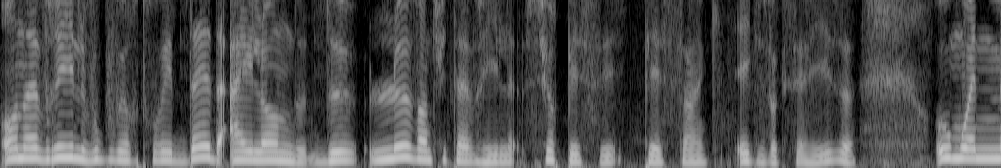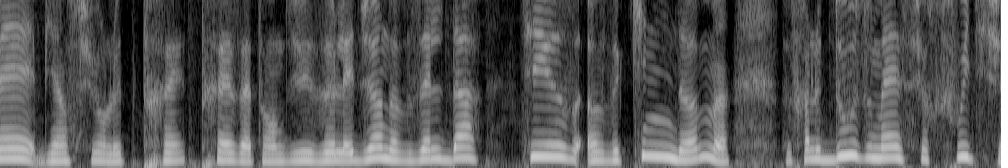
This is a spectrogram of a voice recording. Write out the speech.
En avril, vous pouvez retrouver Dead Island 2, le 28 avril, sur PC, PS5 et Xbox Series. Au mois de mai, bien sûr, le très très attendu The Legend of Zelda Tears of the Kingdom. Ce sera le 12 mai sur Switch.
